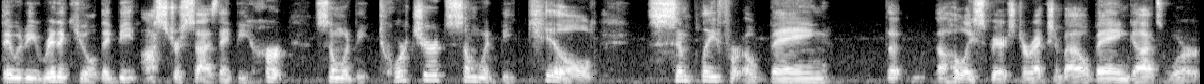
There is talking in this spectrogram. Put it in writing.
They would be ridiculed. They'd be ostracized. They'd be hurt. Some would be tortured. Some would be killed simply for obeying the, the Holy Spirit's direction, by obeying God's word.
